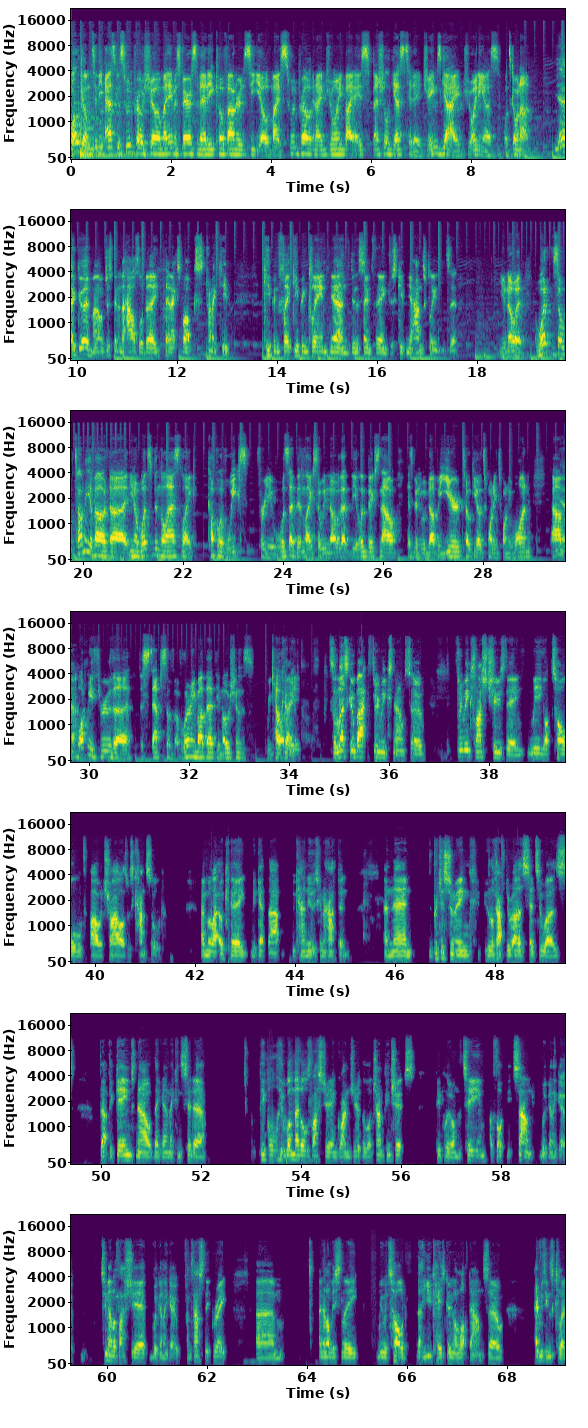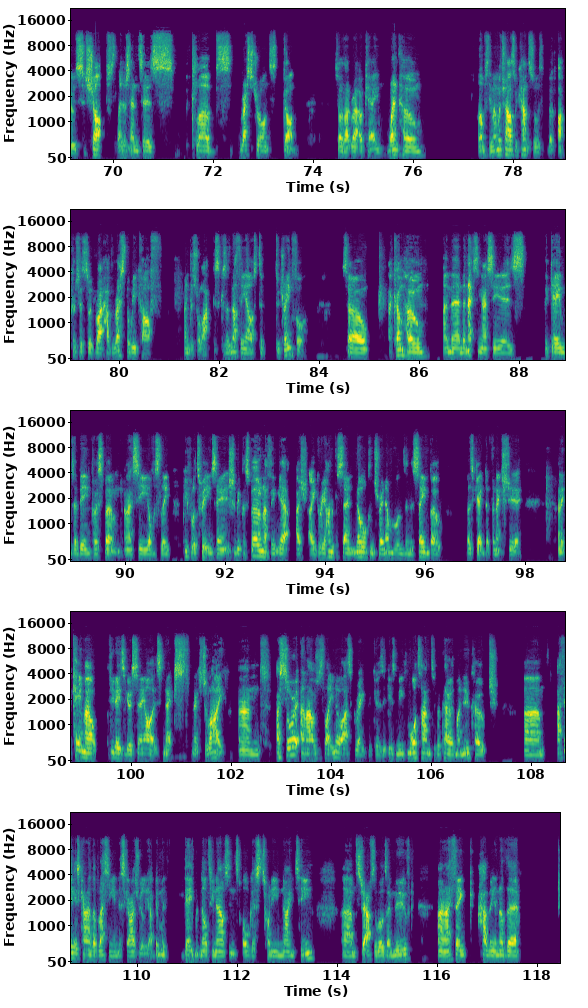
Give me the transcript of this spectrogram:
Welcome to the Ask a Swim Pro show. My name is Fares Ksebati, co-founder and CEO of My Swim Pro, and I'm joined by a special guest today, James Guy, joining us. What's going on? Yeah, good man. I've just been in the house all day playing Xbox, trying to keep keeping fit, keeping clean. Yeah, and doing the same thing, just keeping your hands clean. That's it. You know it. What? So tell me about uh, you know what's been the last like couple of weeks for you? What's that been like? So we know that the Olympics now has been moved up a year, Tokyo 2021. Um, yeah. Walk me through the the steps of, of learning about that, the emotions, recalibrating. Okay. So let's go back three weeks now. So three weeks last Tuesday, we got told our trials was cancelled, and we're like, okay, we get that. We kind of knew it was going to happen. And then the British Swimming, who look after us, said to us that the games now they're going to consider people who won medals last year in Gwangju at the World Championships, people who are on the team. I thought, sound, we're going to go. Two medals last year, we're going to go. Fantastic, great. Um, and then obviously, we were told that the UK is going on lockdown. So everything's closed shops, leisure centres, clubs, restaurants, gone. So I was like, right, okay. Went home. Obviously, when my trials were cancelled, our coach said, right, have the rest of the week off and just relax because there's nothing else to, to train for. So I come home, and then the next thing I see is the games are being postponed. And I see obviously people are tweeting saying it should be postponed. I think, yeah, I, sh- I agree 100%. No one can train, everyone's in the same boat. Let's get it for next year. And it came out a few days ago saying, oh, it's next next July. And I saw it and I was just like, you know, that's great because it gives me more time to prepare with my new coach. Um, I think it's kind of a blessing in disguise, really. I've been with Dave McNulty now since August 2019. Um, straight after Worlds, I moved, and I think having another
